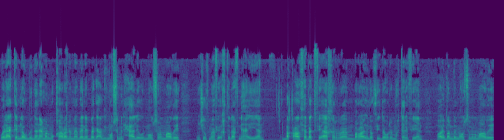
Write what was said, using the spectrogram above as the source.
ولكن لو بدنا نعمل مقارنة ما بين البقعة بالموسم الحالي والموسم الماضي بنشوف ما في اختلاف نهائيا. البقعة ثبت في آخر مباراة له في دوري المحترفين وأيضا بالموسم الماضي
